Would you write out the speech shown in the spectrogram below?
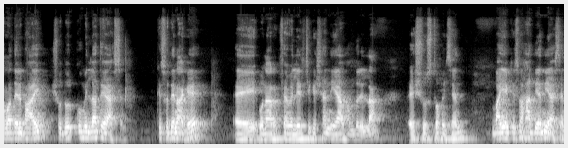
আমাদের ভাই সুদূর কুমিল্লা থেকে আসেন। কিছুদিন আগে এই ওনার ফ্যামিলির চিকিৎসা নিয়ে আলহামদুলিল্লাহ সুস্থ হয়েছেন ভাইয়ে কিছু হাদিয়া নিয়ে আসছেন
